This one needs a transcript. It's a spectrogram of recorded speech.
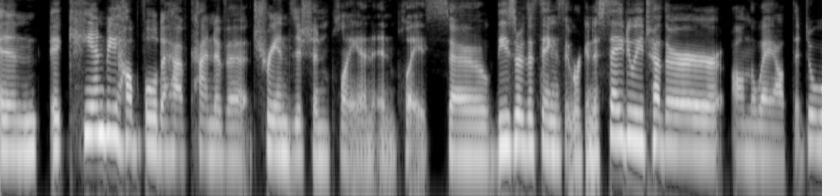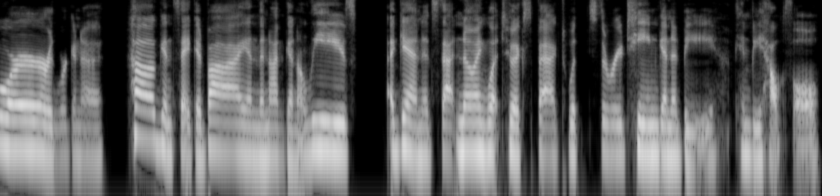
And it can be helpful to have kind of a transition plan in place. So these are the things that we're going to say to each other on the way out the door, or we're going to hug and say goodbye and then I'm going to leave. Again, it's that knowing what to expect, what's the routine going to be can be helpful.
